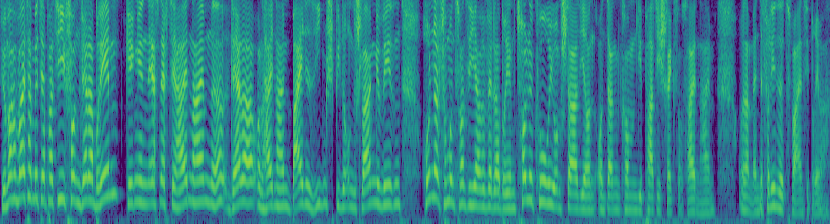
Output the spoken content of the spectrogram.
Wir machen weiter mit der Partie von Werder Bremen gegen den 1. FC Heidenheim. Ne? Werder und Heidenheim beide sieben Spiele ungeschlagen gewesen. 125 Jahre Werder Bremen, tolle Choreo im Stadion und dann kommen die Party-Schrecks aus Heidenheim und am Ende verlieren sie 2-1 die Bremer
